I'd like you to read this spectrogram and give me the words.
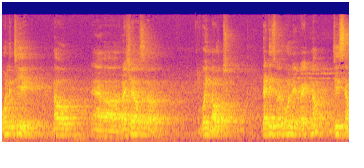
only G8. Now, uh, Russia was uh, going out. That is why only right now G7,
